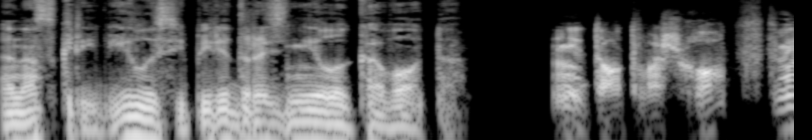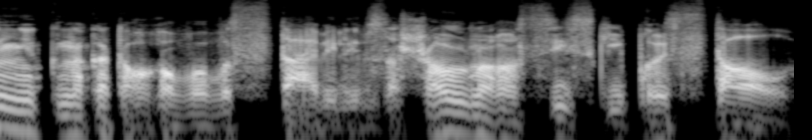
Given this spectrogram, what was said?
Она скривилась и передразнила кого-то. «Не тот ваш родственник, на которого вы ставили, взошел на российский престол».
